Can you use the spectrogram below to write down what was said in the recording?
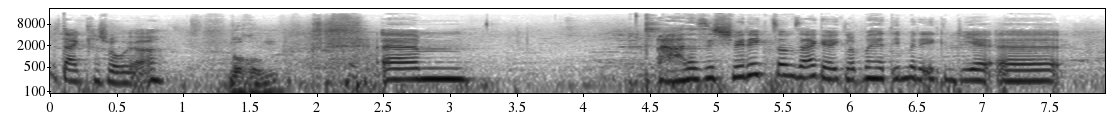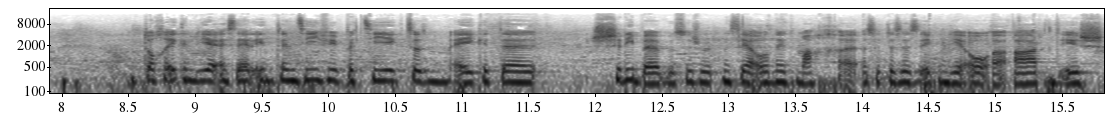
Ich denke schon, ja. Warum? Ähm, ah, das ist schwierig zu sagen. Ich glaube, man hat immer irgendwie äh, doch irgendwie eine sehr intensive Beziehung zu dem eigenen schreiben, weil sonst würde man es ja auch nicht machen. Also, dass es irgendwie auch eine Art ist,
